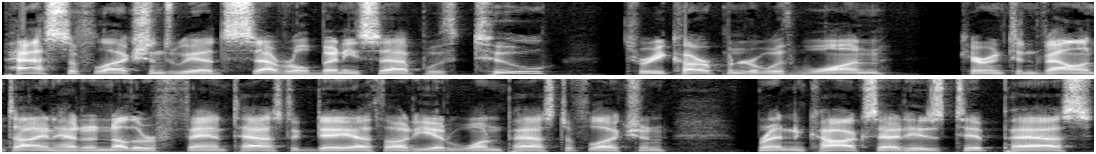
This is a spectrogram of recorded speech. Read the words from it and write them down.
Pass deflections, we had several. Benny Sapp with two, Tariq Carpenter with one. Carrington Valentine had another fantastic day. I thought he had one pass deflection. Brenton Cox had his tip pass.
